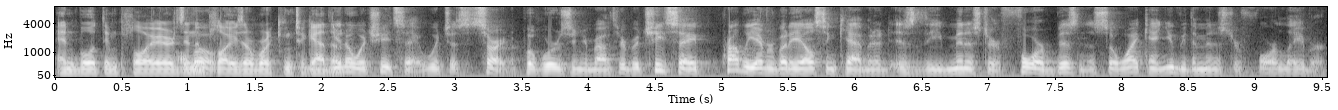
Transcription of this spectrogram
and both employers Although, and employees are working together. You know what she'd say, which is, sorry to put words in your mouth here, but she'd say probably everybody else in cabinet is the minister for business, so why can't you be the minister for labor?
